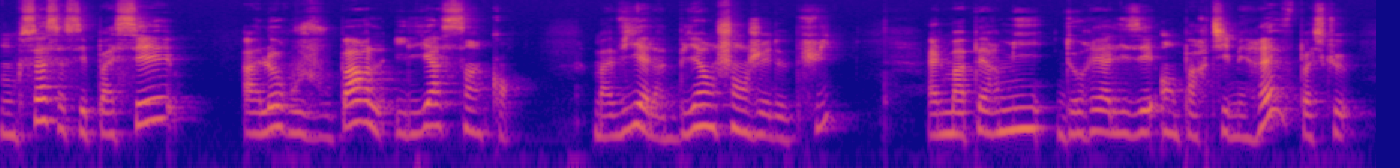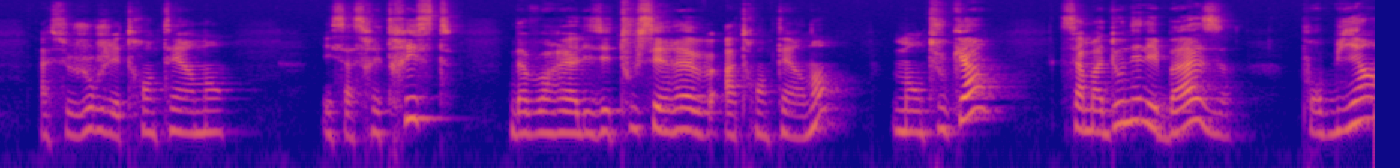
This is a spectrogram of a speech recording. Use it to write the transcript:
Donc ça, ça s'est passé à l'heure où je vous parle, il y a 5 ans. Ma vie, elle a bien changé depuis. Elle m'a permis de réaliser en partie mes rêves parce que à ce jour, j'ai 31 ans et ça serait triste d'avoir réalisé tous ces rêves à 31 ans. Mais en tout cas, ça m'a donné les bases pour bien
